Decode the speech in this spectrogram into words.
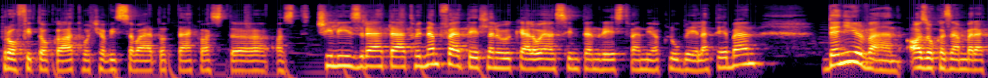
profitokat, hogyha visszaváltották azt, azt Chilizre, tehát hogy nem feltétlenül kell olyan szinten részt venni a klub életében, de nyilván azok az emberek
